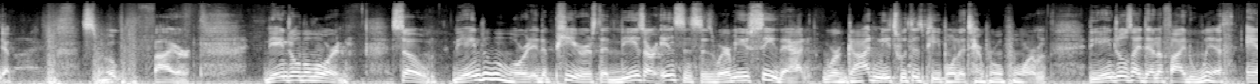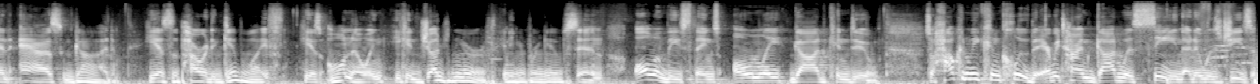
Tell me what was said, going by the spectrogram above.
Yep. Smoke, fire. The angel of the Lord. So, the angel of the Lord, it appears that these are instances, wherever you see that, where God meets with his people in a temporal form. The angel is identified with and as God. He has the power to give life, he is all knowing, he can judge the earth, and he can forgive sin. All of these things only God can do. So, how can we conclude that every time God was seen, that it was Jesus?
